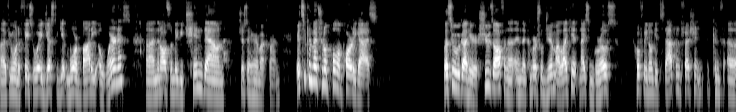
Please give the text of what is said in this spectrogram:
Uh, if you want to face away just to get more body awareness, uh, and then also maybe chin down just a hair, my friend. It's a conventional pull and party, guys. Let's see what we got here. Shoes off in the in the commercial gym. I like it. Nice and gross. Hopefully, you don't get staph infection. Uh,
